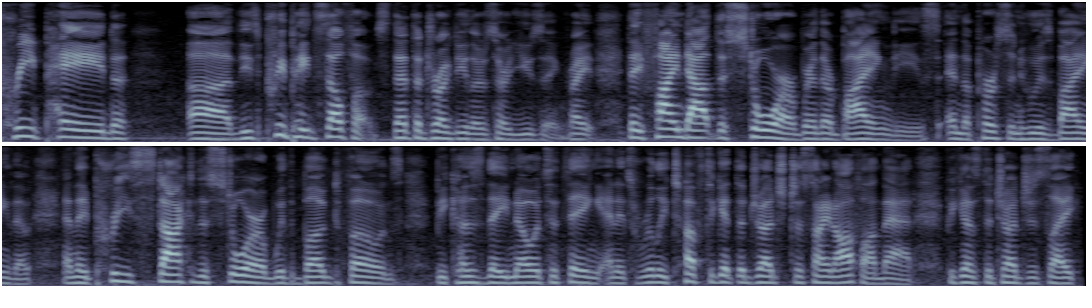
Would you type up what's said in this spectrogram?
prepaid uh, these prepaid cell phones that the drug dealers are using, right? They find out the store where they're buying these and the person who is buying them, and they pre stock the store with bugged phones because they know it's a thing. And it's really tough to get the judge to sign off on that because the judge is like,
